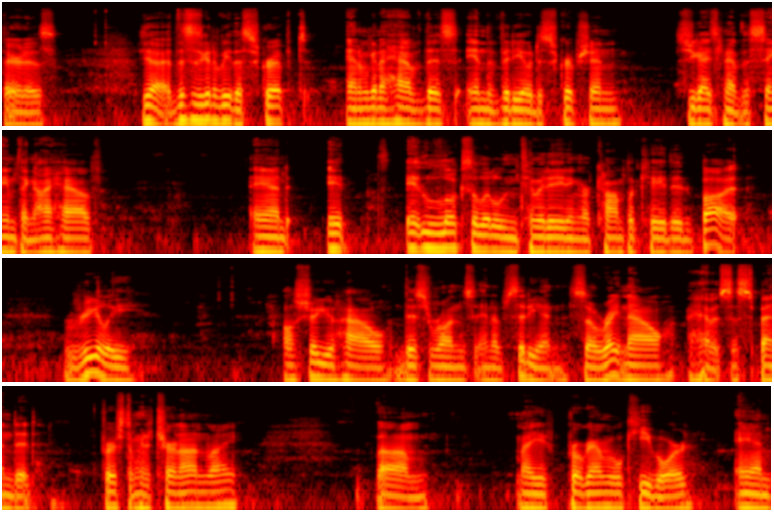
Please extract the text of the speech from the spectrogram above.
There it is. Yeah, this is going to be the script, and I'm going to have this in the video description so you guys can have the same thing I have. And it it looks a little intimidating or complicated, but really, I'll show you how this runs in Obsidian. So right now, I have it suspended. First, I'm going to turn on my um, my programmable keyboard, and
